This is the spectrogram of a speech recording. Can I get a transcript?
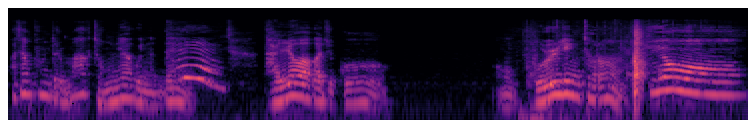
화장품들을 막 정리하고 있는데 달려와가지고 어, 볼링처럼 귀여워.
